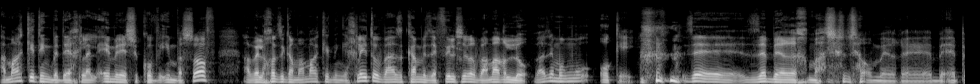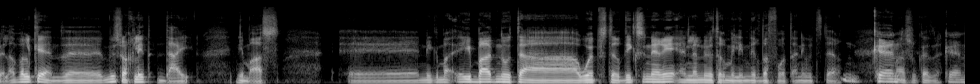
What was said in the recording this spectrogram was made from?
ה marketing בדרך כלל הם אלה שקובעים בסוף אבל יכול להיות זה גם ה marketing החליטו ואז קם איזה פיל שילר ואמר לא ואז הם אמרו אוקיי זה זה בערך מה שזה אומר אה, באפל אבל כן זה מישהו החליט די נמאס. אה, נגמר איבדנו את ה Webster dictionary אין לנו יותר מילים נרדפות אני מצטער כן משהו כזה. כן.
